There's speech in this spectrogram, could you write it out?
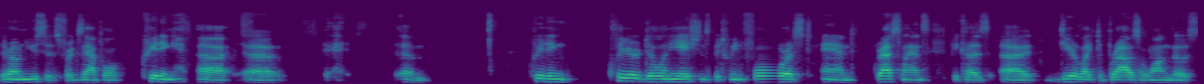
their own uses. For example, creating, uh, uh, um, creating clear delineations between forest and grasslands because uh, deer like to browse along those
